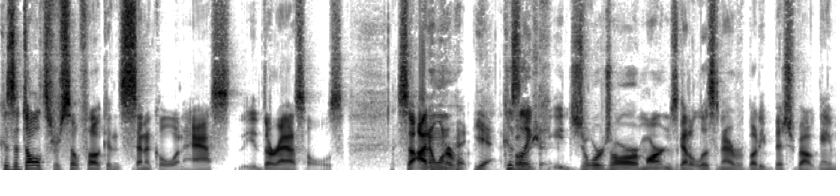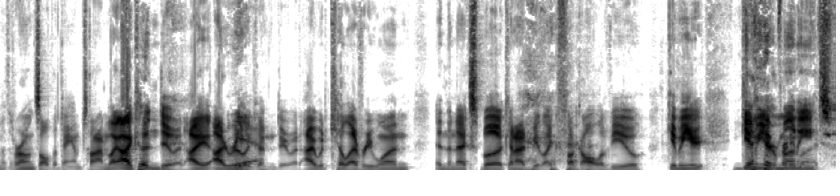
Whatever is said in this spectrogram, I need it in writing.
because adults are so fucking cynical and ass, they're assholes. So I don't want to, Yeah, because like sure. George R. R. Martin's got to listen to everybody bitch about Game of Thrones all the damn time. Like I couldn't do it. I, I really Yeah. couldn't do it. I would kill everyone in the next book, and I'd be like, "Fuck all of you. Give me your, give me your money." much.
